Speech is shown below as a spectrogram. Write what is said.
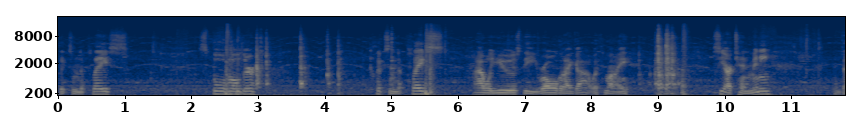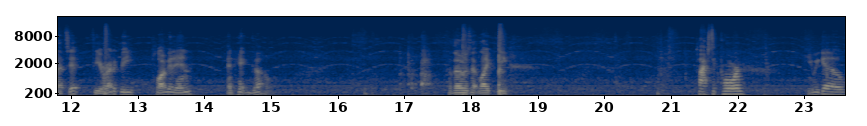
Clicks into place. Spool holder. Clicks into place. I will use the roll that I got with my CR10 Mini. And that's it. Theoretically, plug it in and hit go. For those that like the plastic porn, here we go.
